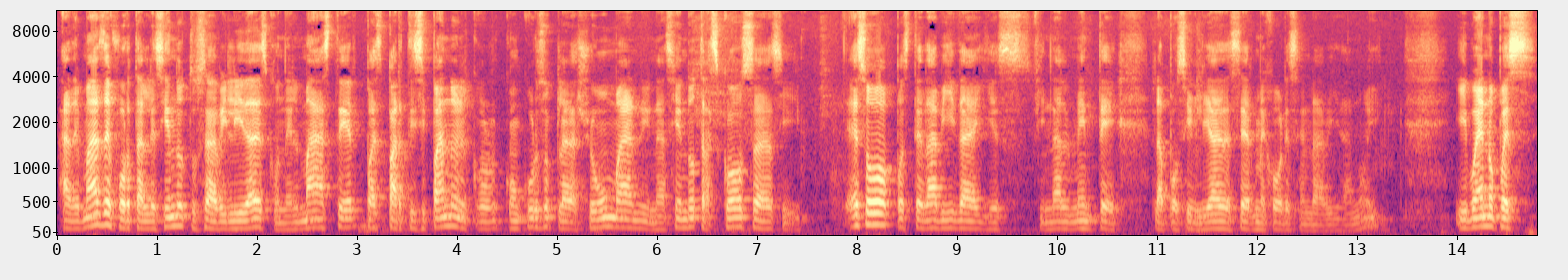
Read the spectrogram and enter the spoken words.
además de fortaleciendo tus habilidades con el máster, pues participando en el concurso Clara Schumann y haciendo otras cosas y eso pues te da vida y es finalmente la posibilidad de ser mejores en la vida, ¿no? Y, bueno, pues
